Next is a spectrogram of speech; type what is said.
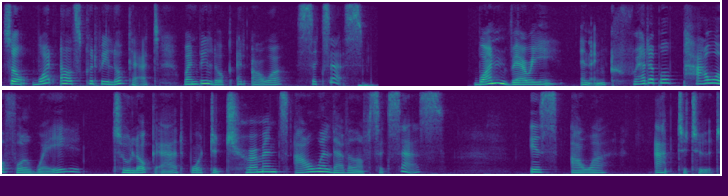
So, what else could we look at when we look at our success? One very an incredible powerful way to look at what determines our level of success is our aptitude.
